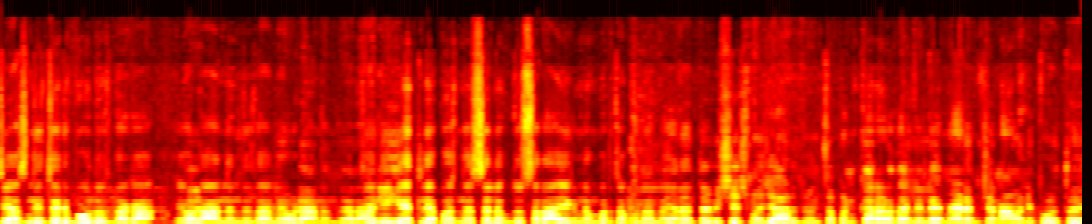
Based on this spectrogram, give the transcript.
त्यासनी तरी बोलूच नका एवढा आनंद झाला एवढा आनंद झाला. त्यांनी आणि घेतल्यापासून सलग दुसरा एक नंबरचा गुलाल त्यानंतर विशेष म्हणजे अर्जुनचा पण करार झालेला आहे मॅडमच्या नावाने पळतोय.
